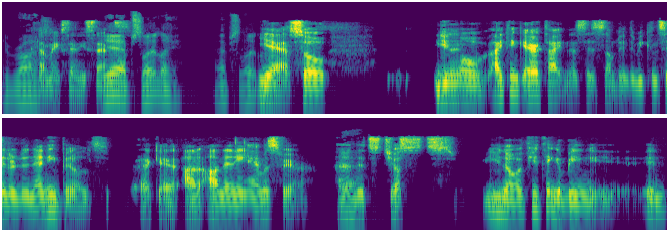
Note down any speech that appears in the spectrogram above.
You're If right. that makes any sense. Yeah, absolutely, absolutely. Yeah. So you know, I think air tightness is something to be considered in any build, like uh, on on any hemisphere, and Yeah. it's just you know, if you think of being in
